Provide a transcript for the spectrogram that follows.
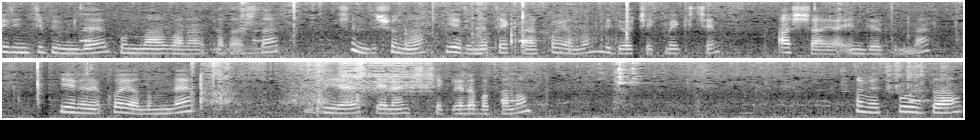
birinci bimde bunlar var arkadaşlar. Şimdi şunu yerine tekrar koyalım. Video çekmek için aşağıya indirdim ben. Yerine koyalım ve diğer gelen çiçeklere bakalım. Evet burada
